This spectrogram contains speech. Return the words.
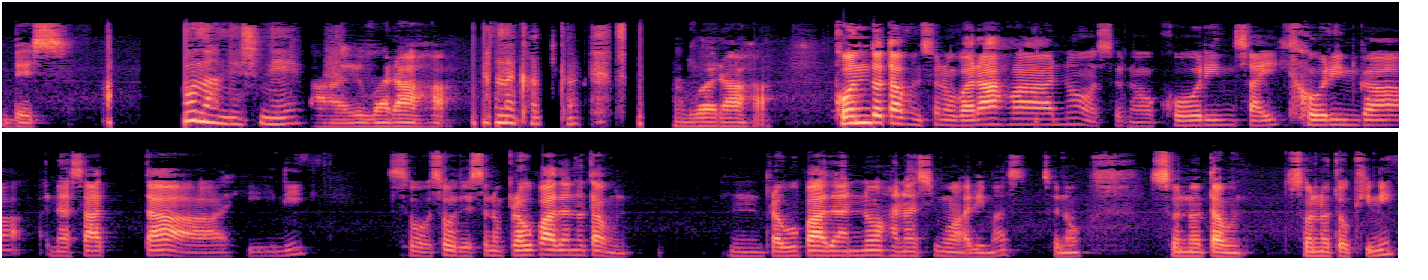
です。そうなんですね。はい、ワラハ。なかった。ワラハ。今度多分そのワラハのその降臨祭、降臨がなさった日に、そうそうです。そのプラブパーダの多分、うん、プラブパーダの話もあります。その、その多分、その時に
